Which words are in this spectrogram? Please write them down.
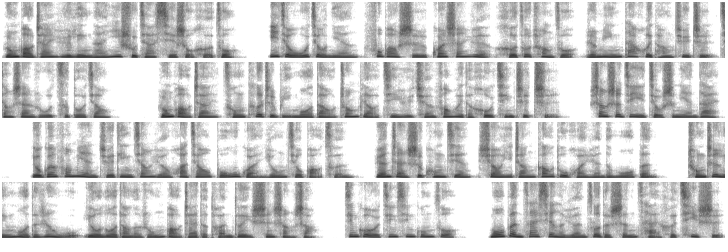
荣宝斋与岭南艺术家携手合作。一九五九年，傅抱石、关山月合作创作《人民大会堂巨制》，江山如此多娇。荣宝斋从特制笔墨到装裱给予全方位的后勤支持。上世纪九十年代，有关方面决定将原画胶博物馆永久保存，原展示空间需要一张高度还原的摹本，重制临摹的任务又落到了荣宝斋的团队身上上。经过精心工作，摹本再现了原作的神采和气势，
